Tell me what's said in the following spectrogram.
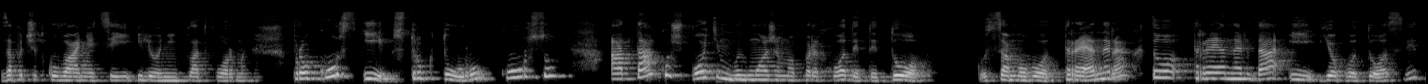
започаткування цієї ільоній платформи, про курс і структуру курсу, а також потім ми можемо переходити до самого тренера, хто тренер, да, і його досвід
